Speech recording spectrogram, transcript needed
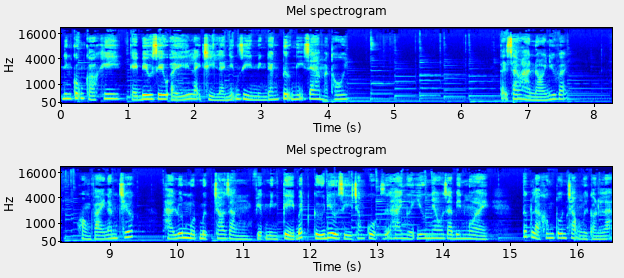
Nhưng cũng có khi cái bêu rêu ấy lại chỉ là những gì mình đang tự nghĩ ra mà thôi. Tại sao hà nói như vậy? Khoảng vài năm trước, hà luôn một mực cho rằng việc mình kể bất cứ điều gì trong cuộc giữa hai người yêu nhau ra bên ngoài, tức là không tôn trọng người còn lại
